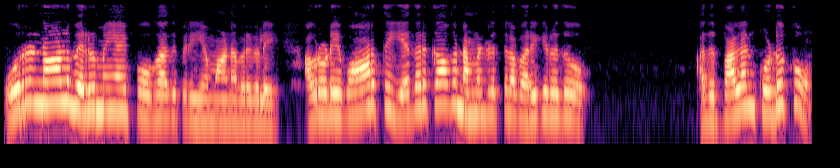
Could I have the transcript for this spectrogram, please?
ஒரு நாளும் வெறுமையாய் போகாது பிரியமானவர்களே அவருடைய வார்த்தை எதற்காக நம்மிடத்துல வருகிறதோ அது பலன் கொடுக்கும்.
